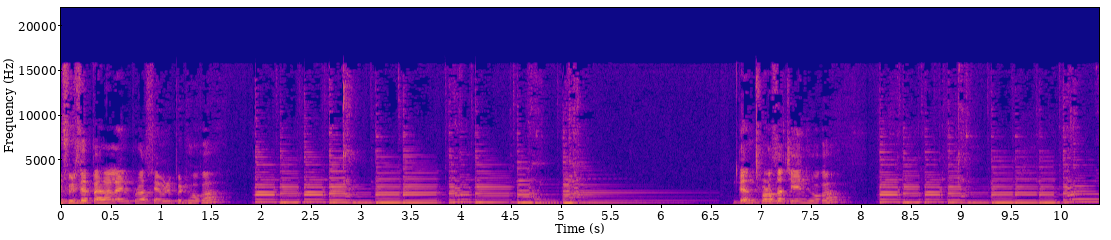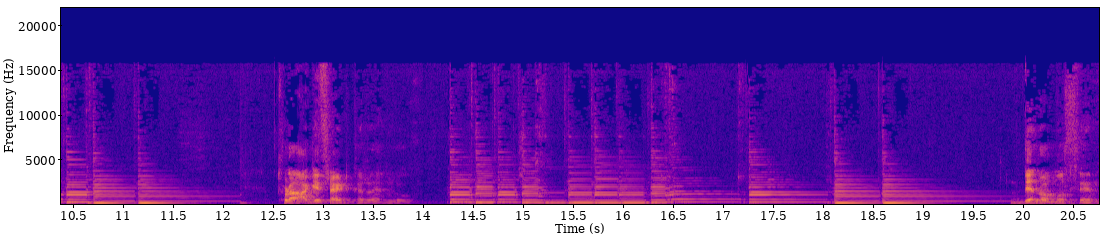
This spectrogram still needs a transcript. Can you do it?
देन फिर से पहला लाइन पूरा सेम रिपीट होगा। देन थोड़ा सा चेंज होगा। थोड़ा आगे स्लाइड कर रहे हैं हम लोग। देन ऑलमोस्ट सेम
